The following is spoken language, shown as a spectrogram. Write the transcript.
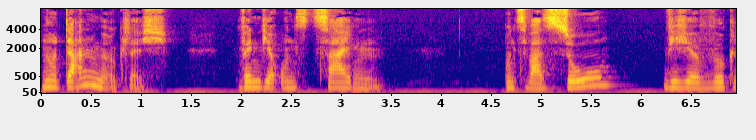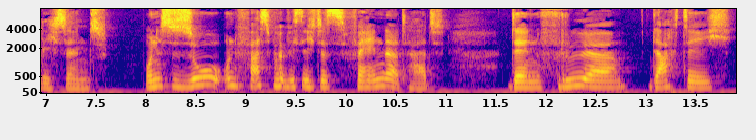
nur dann möglich, wenn wir uns zeigen. Und zwar so, wie wir wirklich sind. Und es ist so unfassbar, wie sich das verändert hat. Denn früher dachte ich,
